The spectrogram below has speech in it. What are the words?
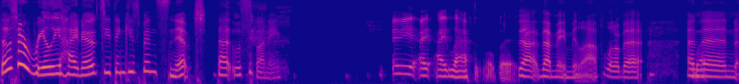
those are really high notes you think he's been snipped that was funny I mean, I, I laughed a little bit. that that made me laugh a little bit. And What? then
